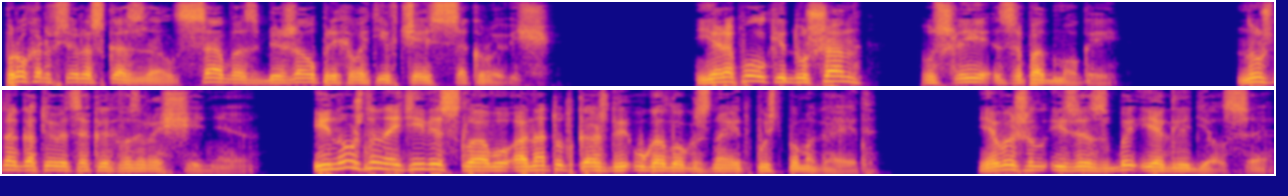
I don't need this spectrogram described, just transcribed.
Прохор все рассказал. Сава сбежал, прихватив часть сокровищ. Ярополк и Душан ушли за подмогой. Нужно готовиться к их возвращению. И нужно найти Веславу, она тут каждый уголок знает, пусть помогает. Я вышел из избы и огляделся.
